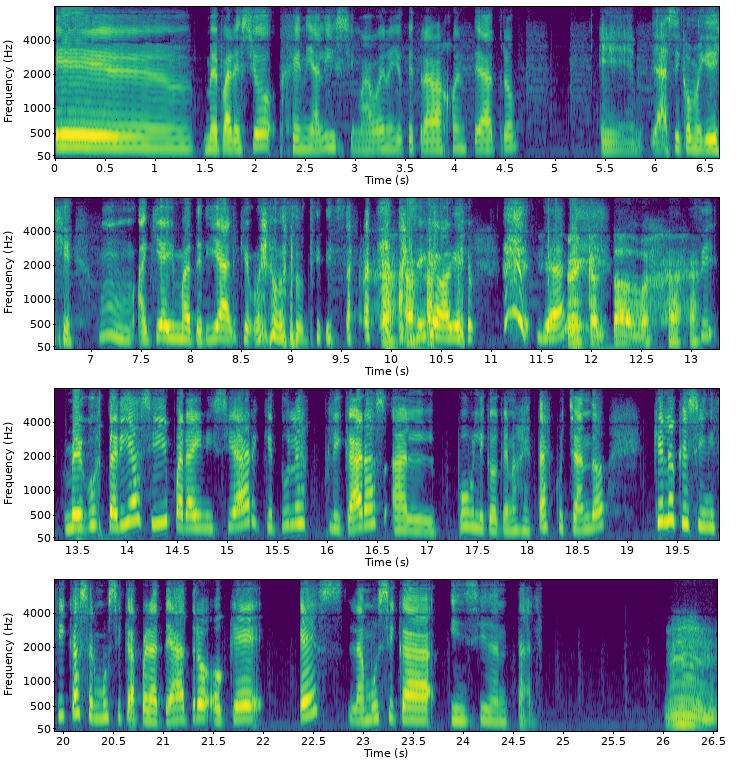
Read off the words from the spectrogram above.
Eh, me pareció genialísima. Bueno, yo que trabajo en teatro, eh, así como que dije, mm, aquí hay material que podemos utilizar. así como que, ¿ya? Me encantado. sí, me gustaría, sí, para iniciar, que tú le explicaras al público que nos está escuchando qué es lo que significa hacer música para teatro o qué es la música incidental. Mm,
